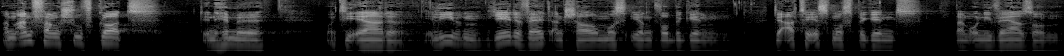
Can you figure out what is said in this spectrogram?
am Anfang schuf Gott den Himmel und die Erde. Ihr Lieben, jede Weltanschauung muss irgendwo beginnen. Der Atheismus beginnt beim Universum.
